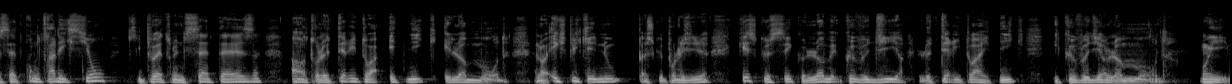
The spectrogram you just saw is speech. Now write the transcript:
cette contradiction qui peut être une synthèse entre le territoire ethnique et l'homme-monde. Alors expliquez-nous, parce que pour les qu'est-ce que c'est que l'homme, que veut dire le territoire ethnique et que veut dire l'homme-monde oui,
